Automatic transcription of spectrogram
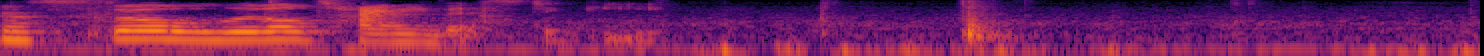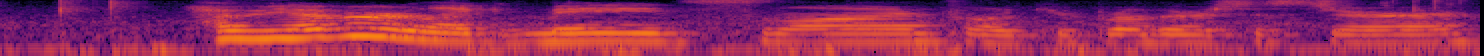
It's still a little tiny bit sticky. Have you ever like made slime for like your brother or sister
